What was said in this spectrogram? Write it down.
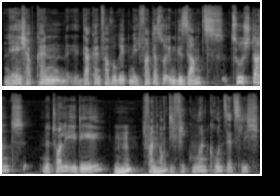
nee, ich habe keinen, gar keinen Favoriten. Ich fand das so im Gesamtzustand eine tolle Idee. Mhm. Ich fand auch die Figuren grundsätzlich,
